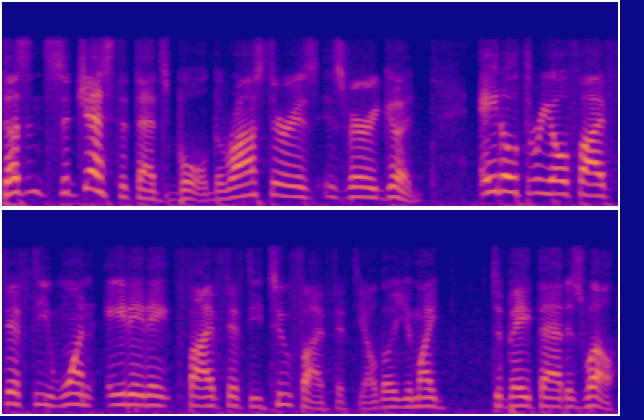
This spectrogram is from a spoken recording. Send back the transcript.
doesn't suggest that that's bold. The roster is is very good. 803-0550, 1-888-550-2550. Although you might debate that as well.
